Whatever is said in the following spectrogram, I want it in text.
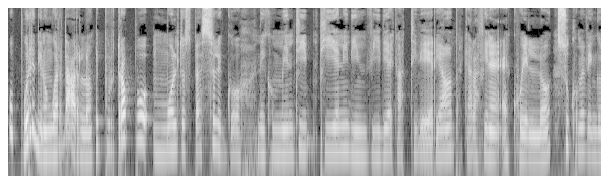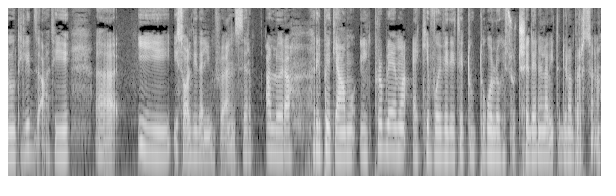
oppure di non guardarlo. E purtroppo molto spesso leggo dei commenti pieni di invidia e cattiveria, perché alla fine è quello su come vengono utilizzati uh, i, i, soldi dagli influencer. Allora, ripetiamo, il problema è che voi vedete tutto quello che succede nella vita di una persona,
